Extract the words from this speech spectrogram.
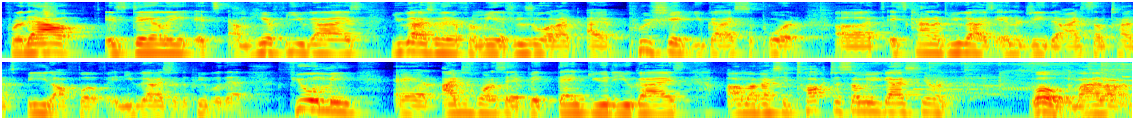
for now, it's daily. It's I'm here for you guys. You guys are there for me as usual, and I, I appreciate you guys' support. Uh, it's, kind of you guys' energy that I sometimes feed off of, and you guys are the people that fuel me. And I just want to say a big thank you to you guys. Um, I've actually talked to some of you guys here. Whoa, my alarm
